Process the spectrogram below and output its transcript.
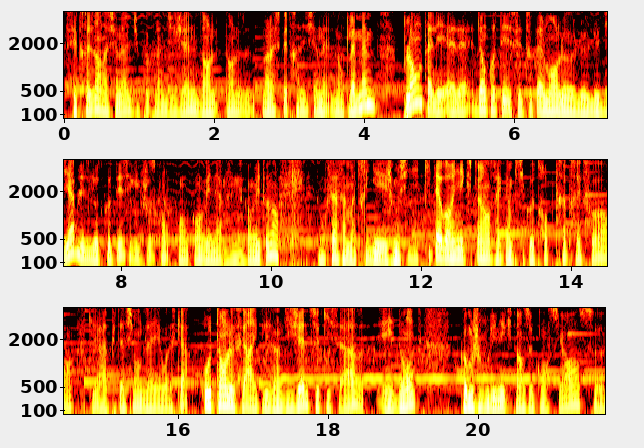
c'est trésor national du peuple indigène dans, l'aspect traditionnel. Donc la même plante, elle est, elle d'un côté, c'est totalement le, le- le diable et de l'autre côté, c'est quelque chose qu'on vénère. C'est quand même étonnant. Donc ça, ça m'intriguait. Je me suis dit, quitte à avoir une expérience avec un psychotrope très très fort, qui est la réputation de l'ayahuasca, autant le faire avec les indigènes, ceux qui savent. Et donc, comme je voulais une expérience de conscience euh,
